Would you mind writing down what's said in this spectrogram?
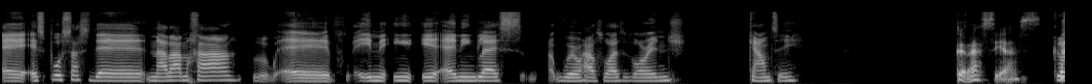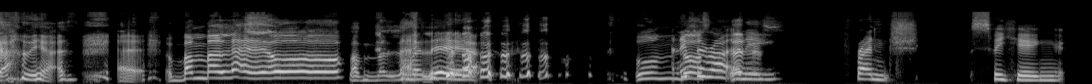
eh, esposas de naranja eh, en, en, en inglés Real Housewives of Orange County Gracias. Gracias. Eh, bambaleo, bambaleo. Un, And if dos, there are any French speaking,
